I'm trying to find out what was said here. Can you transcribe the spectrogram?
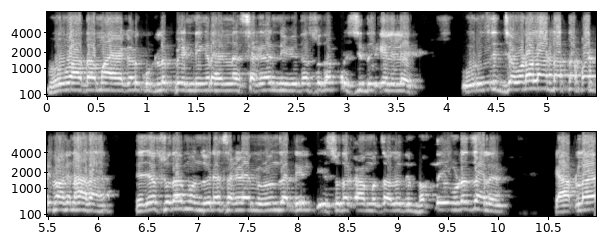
भाऊ आता माझ्याकडे कुठलं पेंडिंग राहिलं नाही. सगळ्या निविदा सुद्धा प्रसिद्ध केलेल्या आहेत. उर्वरित जेवढा लाट आता पाठीमागणं आला त्याच्या सुद्धा मंजुऱ्या सगळ्या मिळून जातील. ते सुद्धा कामं चालू होतील. फक्त एवढंच झालं की आपला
